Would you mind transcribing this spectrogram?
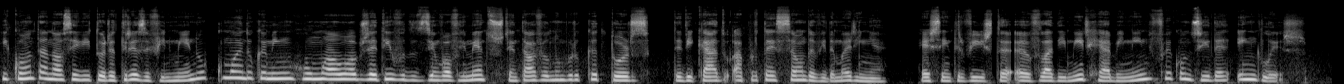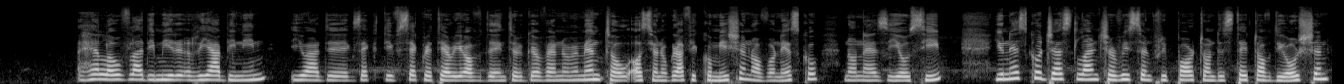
E conta à nossa editora Teresa Firmino como anda o caminho rumo ao Objetivo de Desenvolvimento Sustentável número 14, dedicado à proteção da vida marinha. Esta entrevista a Vladimir Ryabinin foi conduzida em inglês. Hello, Vladimir Ryabinin. You are the Executive Secretary of the Intergovernmental Oceanographic Commission of UNESCO, known as EOC. UNESCO just launched a recent report on the state of the ocean.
